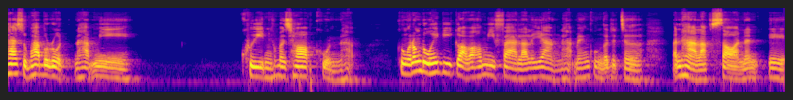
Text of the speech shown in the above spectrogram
ถ้าสุภาพบุรุษนะครับ มีควีนเข้ามาชอบคุณนะครับ คุณก็ต้องดูให้ดีก่อนว่าเขามีแฟนแล้วหรือยังนะครับไม่งั้นคุณก็จะเจอปัญหารักซ้อนนั่นเอง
